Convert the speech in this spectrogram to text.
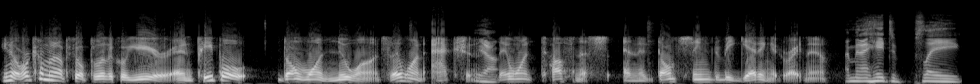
you know, we're coming up to a political year, and people don't want nuance; they want action. Yeah. They want toughness, and they don't seem to be getting it right now. I mean, I hate to play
